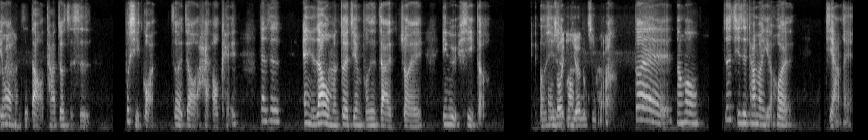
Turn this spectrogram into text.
因为我们知道他就只是不习惯，所以就还 OK。但是哎，你知道我们最近不是在追？英语系的游戏说 E N 组吗，对，然后就是其实他们也会讲，哎，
